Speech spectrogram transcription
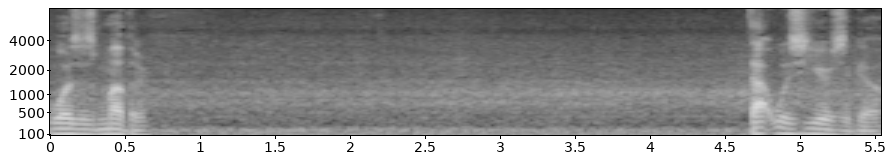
was his mother. That was years ago.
